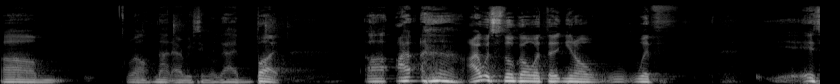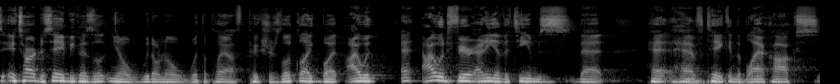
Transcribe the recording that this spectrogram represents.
um, well, not every single guy, but uh, I I would still go with the you know with it's it's hard to say because you know we don't know what the playoff pictures look like, but I would I would fear any of the teams that ha- have taken the Blackhawks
